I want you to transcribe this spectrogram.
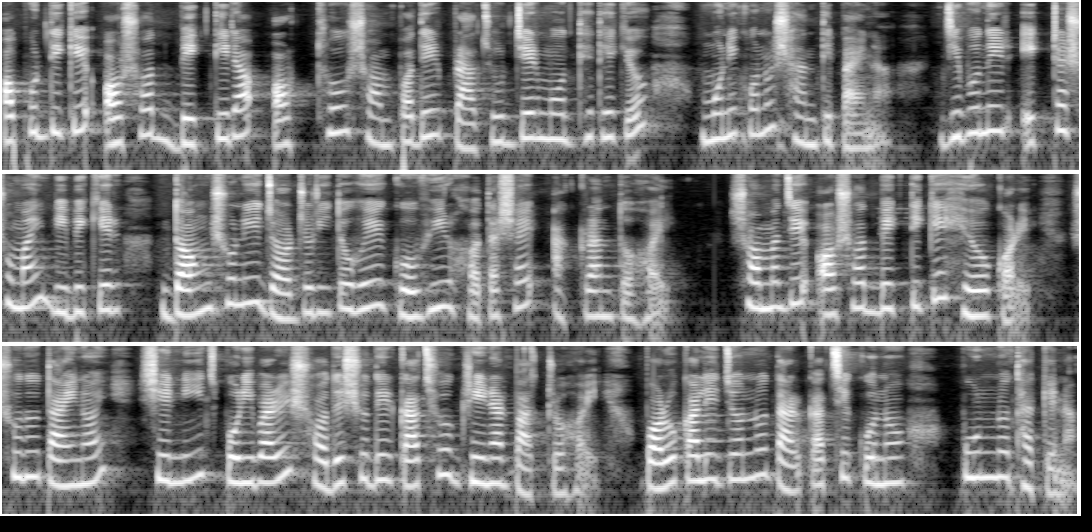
অপরদিকে অসৎ ব্যক্তিরা অর্থ সম্পদের প্রাচুর্যের মধ্যে থেকেও মনে কোনো শান্তি পায় না। জীবনের একটা সময় বিবেকের দংশনে জর্জরিত হয়ে গভীর হতাশায় আক্রান্ত হয়। সমাজে অসৎ ব্যক্তিকে হেয় করে। শুধু তাই নয়, সে নিজ পরিবারের সদস্যদের কাছেও ঘৃণার পাত্র হয়। পরকালের জন্য তার কাছে কোনো পূর্ণ থাকে না,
